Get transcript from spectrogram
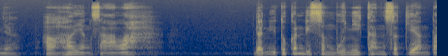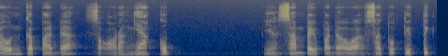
ya, hal-hal yang salah, dan itu kan disembunyikan sekian tahun kepada seorang Yakub, ya, sampai pada satu titik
